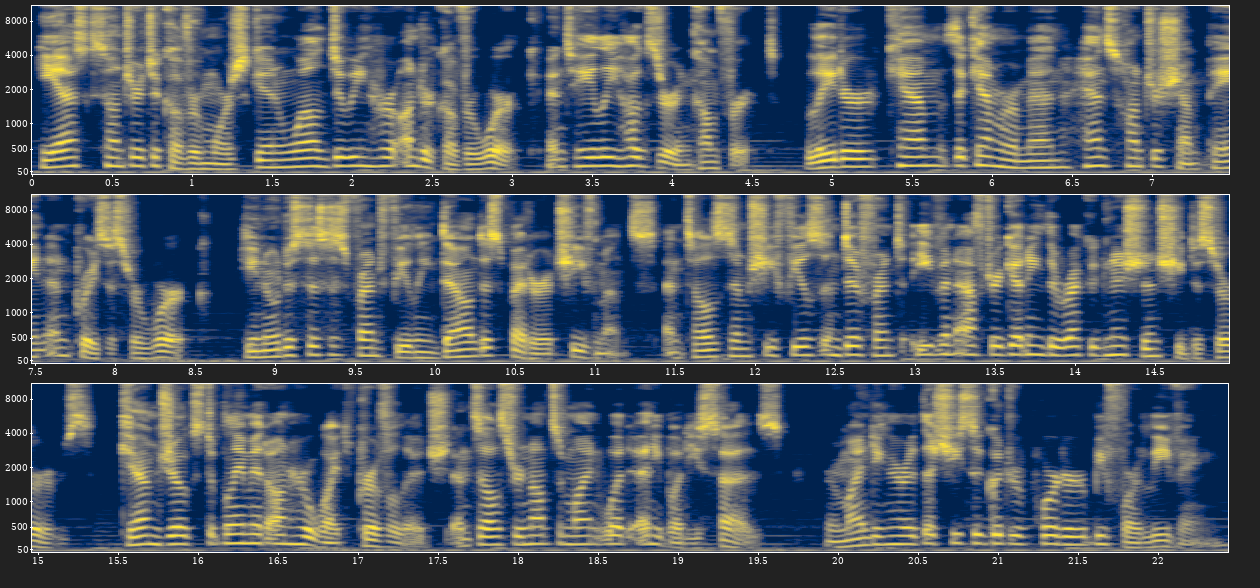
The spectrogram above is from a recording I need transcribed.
He asks Hunter to cover more skin while doing her undercover work, and Haley hugs her in comfort. Later, Cam, the cameraman, hands Hunter champagne and praises her work. He notices his friend feeling down despite her achievements, and tells him she feels indifferent even after getting the recognition she deserves. Cam jokes to blame it on her white privilege, and tells her not to mind what anybody says, reminding her that she's a good reporter before leaving.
